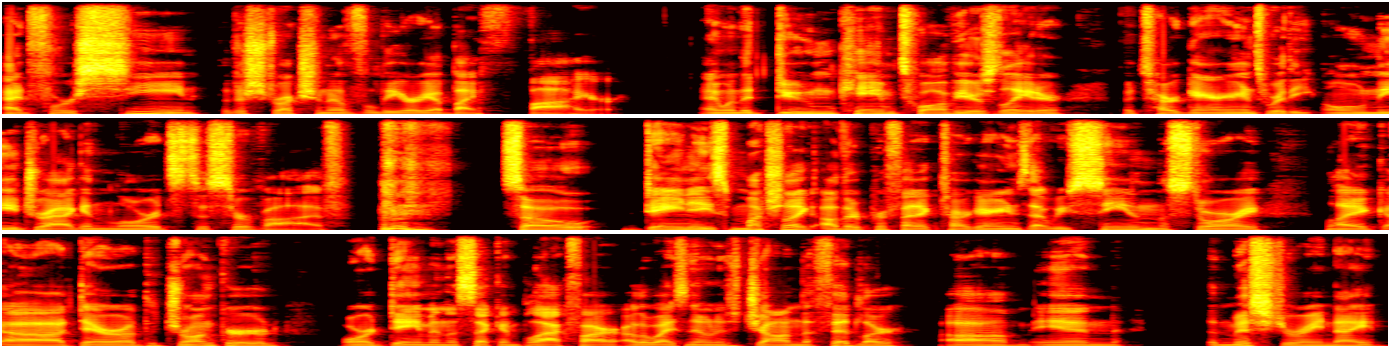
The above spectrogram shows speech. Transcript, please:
had foreseen the destruction of Valyria by fire. And when the doom came 12 years later, the Targaryens were the only dragon lords to survive. so, Daenys, much like other prophetic Targaryens that we've seen in the story, like uh, Dara the Drunkard or Daemon the Second Blackfyre, otherwise known as John the Fiddler, um, in the Mystery Knight.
